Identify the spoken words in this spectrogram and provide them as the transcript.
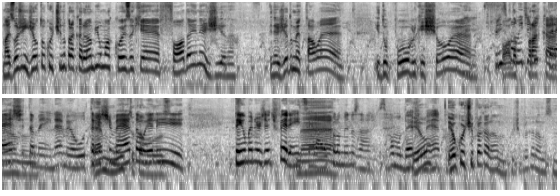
Mas hoje em dia eu tô curtindo pra caramba e uma coisa que é foda é a energia, né? A energia do metal é. E do público e show é. E foda principalmente pra do trash caramba. também, né, meu? O trash muito metal, ele tem uma energia diferente, sei lá, Né? eu pelo menos acho. Assim como o death Eu, metal. eu curti pra caramba, curti pra caramba, assim.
